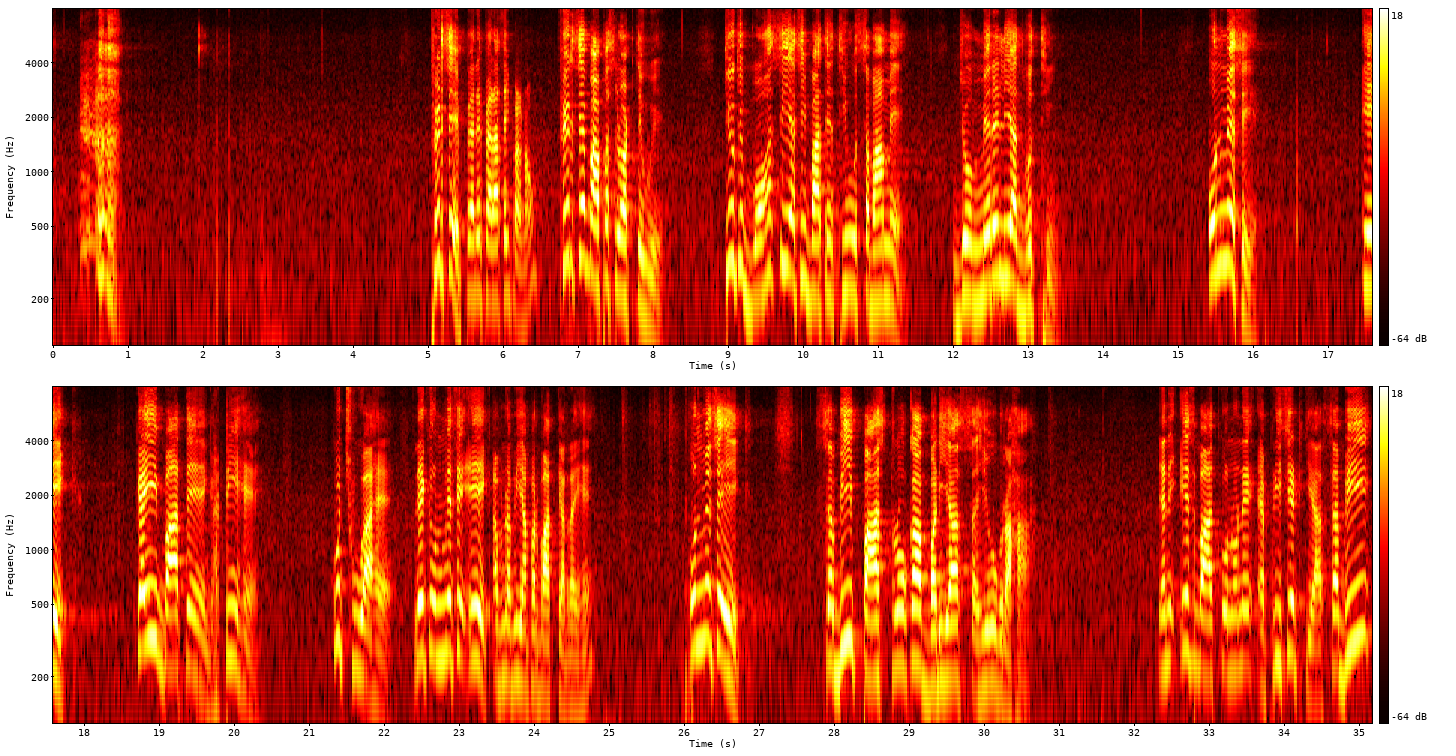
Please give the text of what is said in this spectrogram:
फिर से पहले पैरा से ही पढ़ रहा हूँ। फिर से वापस लौटते हुए क्योंकि बहुत सी ऐसी बातें थी उस सभा में जो मेरे लिए अद्भुत थी। उनमें से एक, कई बातें घटी हैं, कुछ हुआ है, लेकिन उनमें से एक अब नबी यहाँ पर बात कर रहे हैं। उनमें से एक, सभी पास्टरों का बढ़िया सहयोग रहा। यानी इस बात को उन्होंने अप्रिशिएट किया, सभी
